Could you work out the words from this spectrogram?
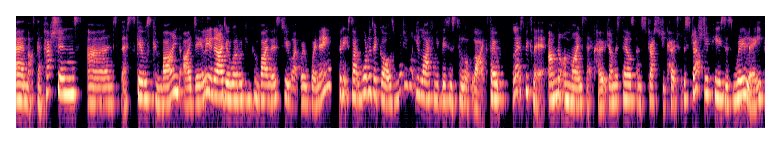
and that's their passions and their skills combined ideally. In an ideal world we can combine those two like we're winning. But it's like what are their goals? What do you want your life and your business to look like? So let's be clear i'm not a mindset coach. I'm a sales and strategy coach. But the strategy piece is really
